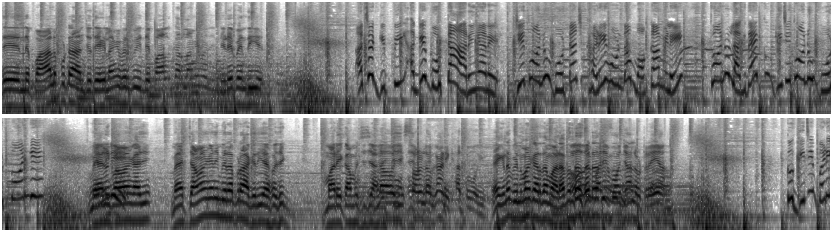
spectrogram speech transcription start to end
ਤੇ ਨੇਪਾਲ ਭੂਟਾਨ ਚ ਦੇਖ ਲਾਂਗੇ ਫਿਰ ਵੀ ਨੇਪਾਲ ਕਰ ਲਾਂਗੇ ਨੇੜੇ ਪੈਂਦੀ ਹੈ ਅੱਛਾ ਗਿੱਪੀ ਅੱਗੇ ਵੋਟਾਂ ਆ ਰਹੀਆਂ ਨੇ। ਜੇ ਤੁਹਾਨੂੰ ਵੋਟਾਂ 'ਚ ਖੜੇ ਹੋਣ ਦਾ ਮੌਕਾ ਮਿਲੇ ਤੁਹਾਨੂੰ ਲੱਗਦਾ ਹੈ ਘੁੱਗੀ ਜੀ ਤੁਹਾਨੂੰ ਵੋਟ ਪਾਉਣਗੇ? ਮੈਂ ਨਹੀਂ। ਪਾਵਾਂਗਾ ਜੀ। ਮੈਂ ਚਾਹਾਂਗਾ ਨਹੀਂ ਮੇਰਾ ਭਰਾ ਕਦੀ ਇਹੋ ਜਿਹੇ ਮਾੜੇ ਕੰਮ 'ਚ ਜਾਵੇ ਲਓ ਜੀ ਸੁਣ ਲਓ ਕਹਾਣੀ ਖਤਮ ਹੋ ਗਈ। ਇਹ ਕਹਿੰਦਾ ਫਿਲਮਾਂ ਕਰਦਾ ਮਾੜਾ ਬੰਦਾ ਸਾਡਾ ਸਾਡੇ ਮੌਜਾਂ ਲੁੱਟ ਰਹੇ ਆ। ਘੁੱਗੀ ਜੀ ਬੜੀ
